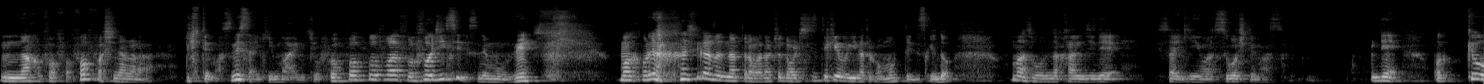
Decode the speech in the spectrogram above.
なんかファファファファしながら生きてますね、最近毎日。ファファファファファファ人生ですね、もうね。まあこれは4月になったらまたちょっと落ち着いていけばいいなとか思ってるんですけど、まあそんな感じで最近は過ごしてます。で、まあ、今日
